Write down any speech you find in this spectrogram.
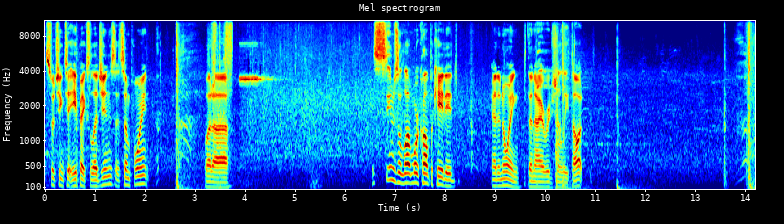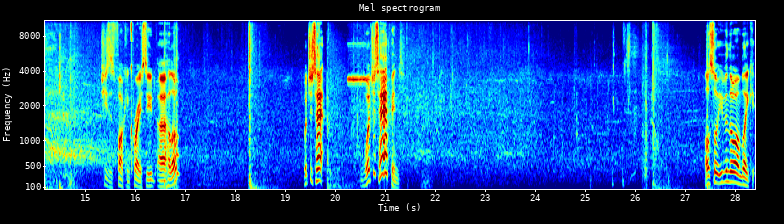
switching to Apex Legends at some point. But, uh... This seems a lot more complicated and annoying than I originally thought. Jesus fucking Christ, dude. Uh, hello? What just hap- What just happened? Also, even though I'm like,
